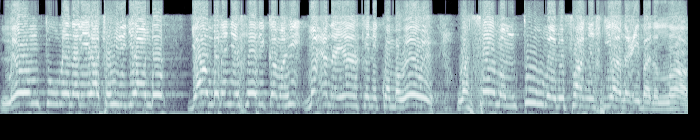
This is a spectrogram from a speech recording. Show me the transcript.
Leo mtume analiacha hili jambo. Jambo lenye kheri kama hii maana yake ni kwamba wewe wasema mtume amefanya khiana ibadallah.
